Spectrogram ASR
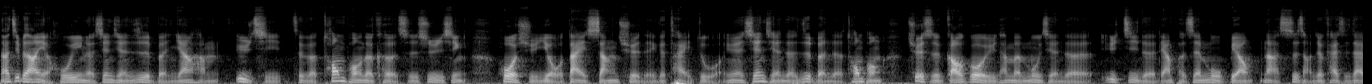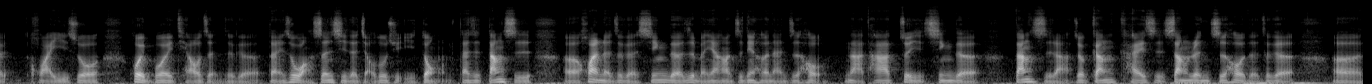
那基本上也呼应了先前日本央行预期这个通膨的可持续性或许有待商榷的一个态度。因为先前的日本的通膨确实高过于他们目前的预计的两 percent 目标，那市场就开始在怀疑说会不会调整这个等于是往升息的角度去移动。但是当时呃换了这个新的。日本央行致电河南之后，那他最新的当时啦，就刚开始上任之后的这个呃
